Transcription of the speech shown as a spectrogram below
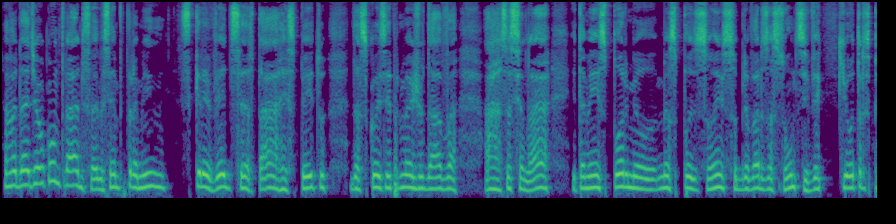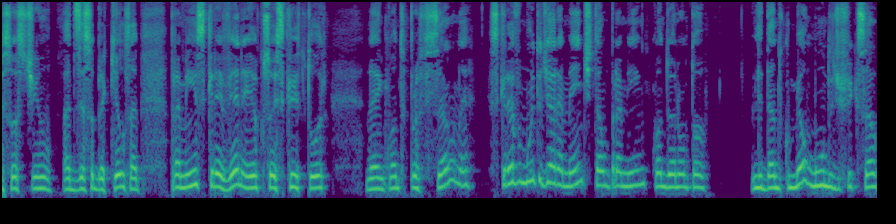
Na verdade é o contrário, sabe? Sempre para mim escrever, dissertar a respeito das coisas sempre me ajudava a raciocinar e também expor meu, minhas posições sobre vários assuntos e ver que outras pessoas tinham a dizer sobre aquilo, sabe? Para mim escrever, né, eu que sou escritor, né, enquanto profissão, né, escrevo muito diariamente, então para mim, quando eu não tô lidando com o meu mundo de ficção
